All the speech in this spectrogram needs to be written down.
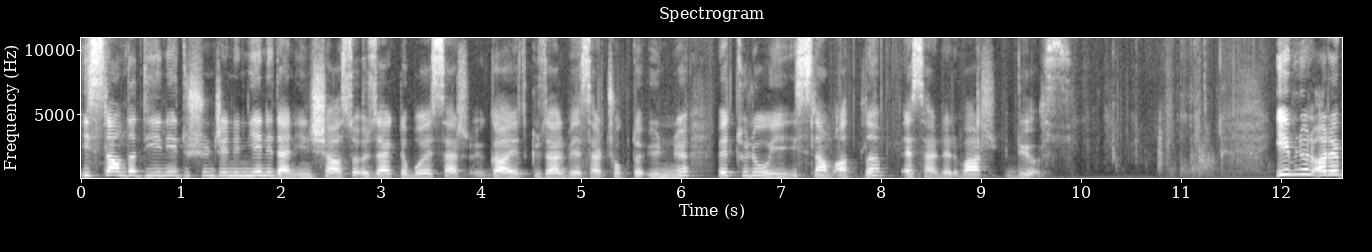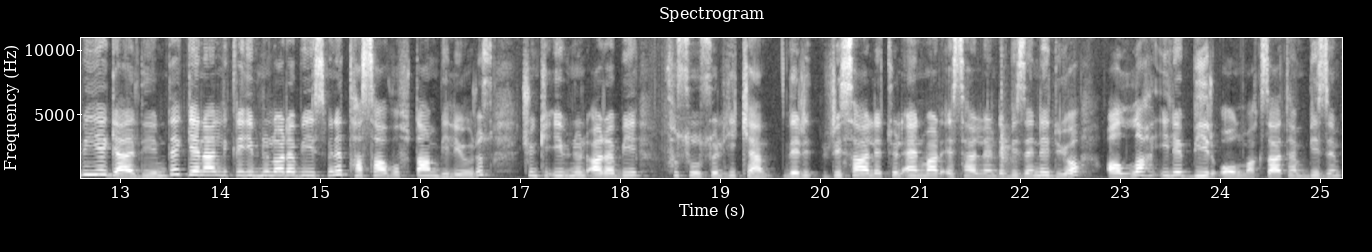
İslam'da dini düşüncenin yeniden inşası özellikle bu eser gayet güzel bir eser. Çok da ünlü ve Tului İslam adlı eserleri var diyoruz. İbnül Arabi'ye geldiğimde genellikle İbnül Arabi ismini tasavvuftan biliyoruz. Çünkü İbnül Arabi Fususül Hikem ve Risaletül Envar eserlerinde bize ne diyor? Allah ile bir olmak. Zaten bizim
